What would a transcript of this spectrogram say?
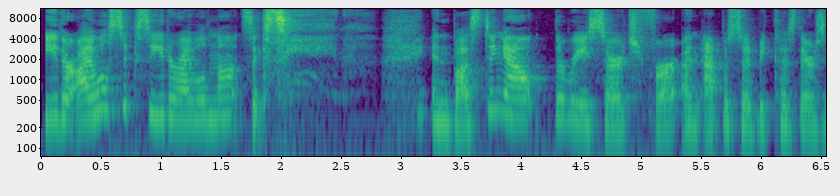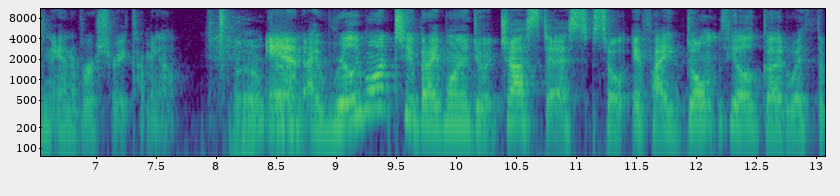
either I will succeed or I will not succeed in busting out the research for an episode because there's an anniversary coming up. Okay. And I really want to, but I want to do it justice. So if I don't feel good with the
